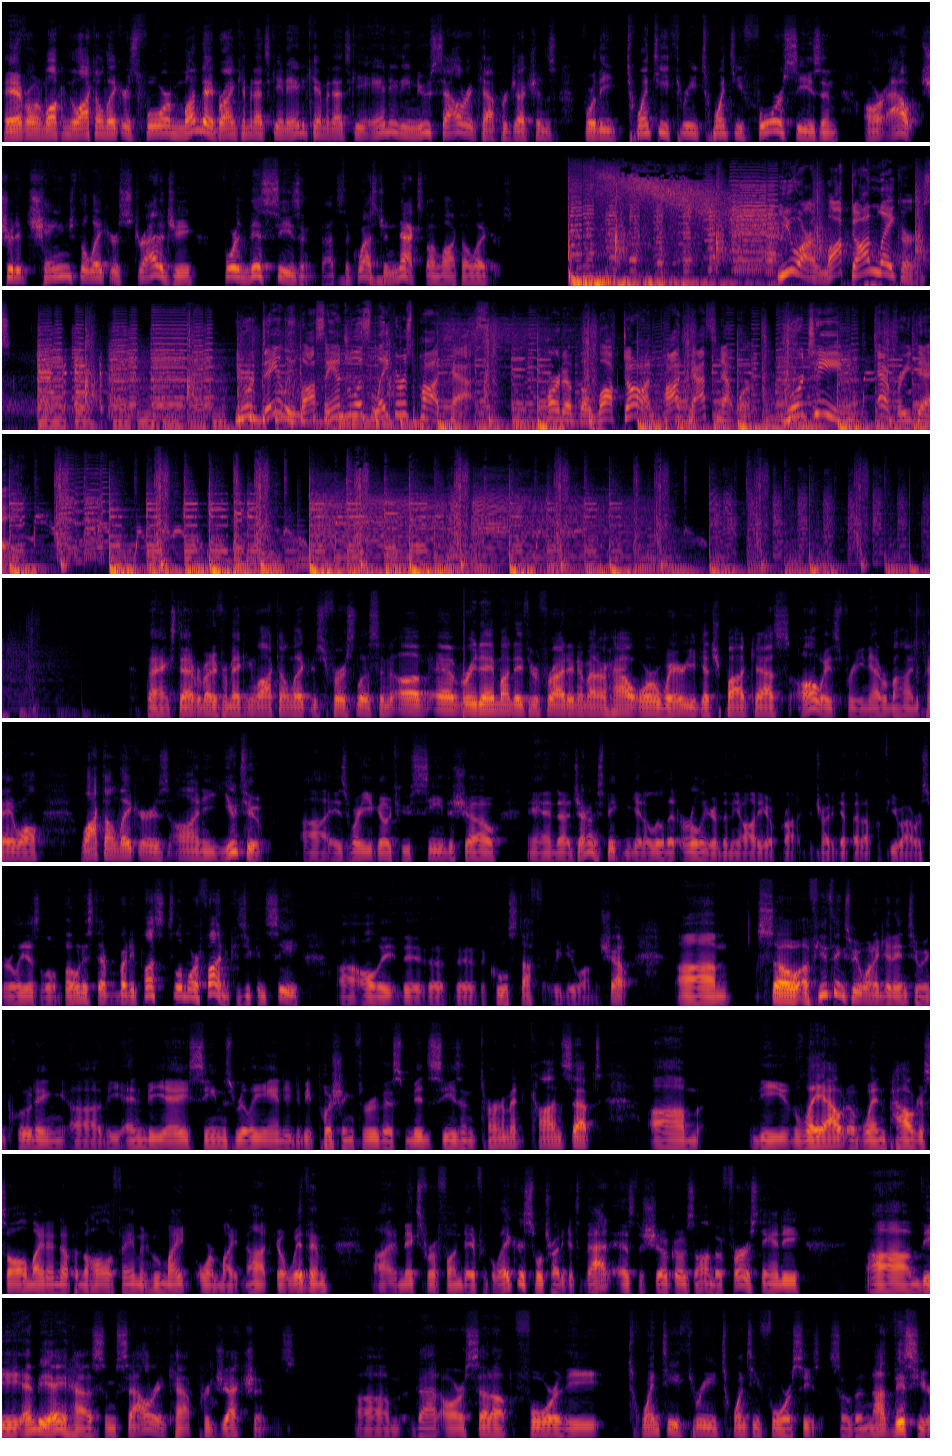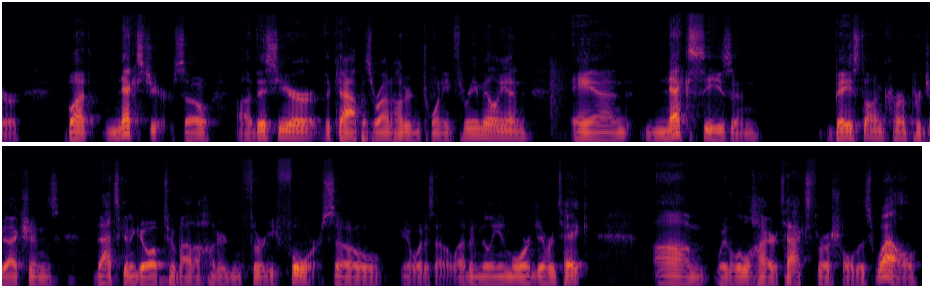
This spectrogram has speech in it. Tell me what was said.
Hey, everyone, welcome to Locked On Lakers for Monday. Brian Kamenetsky and Andy Kamenetsky. Andy, the new salary cap projections for the 23 24 season are out. Should it change the Lakers' strategy for this season? That's the question next on Locked On Lakers. You are Locked On Lakers, your daily Los Angeles Lakers podcast, part of the Locked On Podcast Network, your team every day. Thanks to everybody for making Locked On Lakers first listen of every day, Monday through Friday, no matter how or where you get your podcasts. Always free, never behind a paywall. Locked On Lakers on YouTube uh, is where you go to see the show. And uh, generally speaking, get a little bit earlier than the audio product. We try to get that up a few hours early as a little bonus to everybody. Plus, it's a little more fun because you can see uh, all the, the, the the the cool stuff that we do on the show. Um, so, a few things we want to get into, including uh, the NBA, seems really, Andy, to be pushing through this midseason tournament concept. Um, the layout of when Pau Gasol might end up in the Hall of Fame and who might or might not go with him. Uh, it makes for a fun day for the Lakers. So, we'll try to get to that as the show goes on. But first, Andy, um, the NBA has some salary cap projections um, that are set up for the 23 24 season. So, the not this year but next year. So uh, this year the cap is around 123 million, and next season, based on current projections, that's going to go up to about 134. So you know what is that? 11 million more, give or take, um, with a little higher tax threshold as well.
